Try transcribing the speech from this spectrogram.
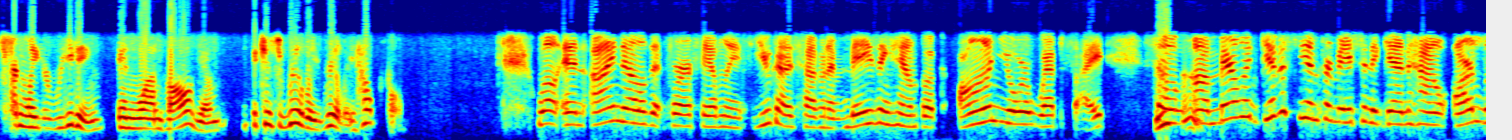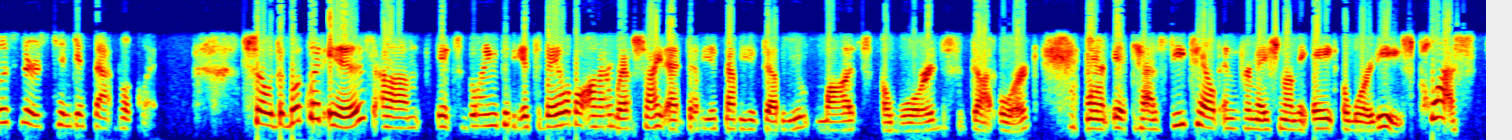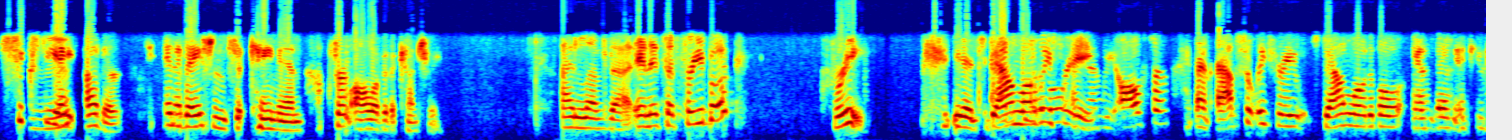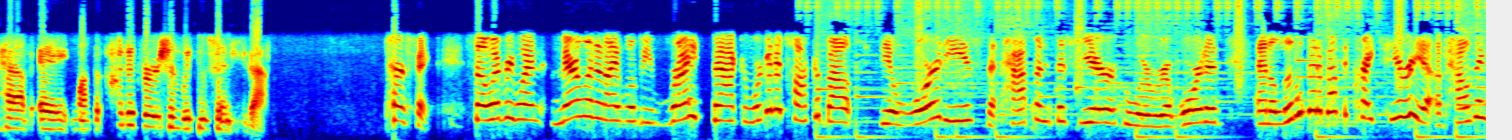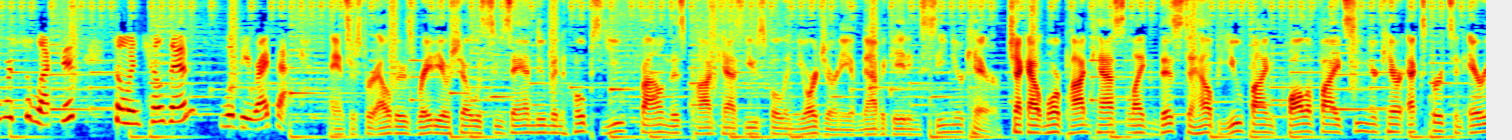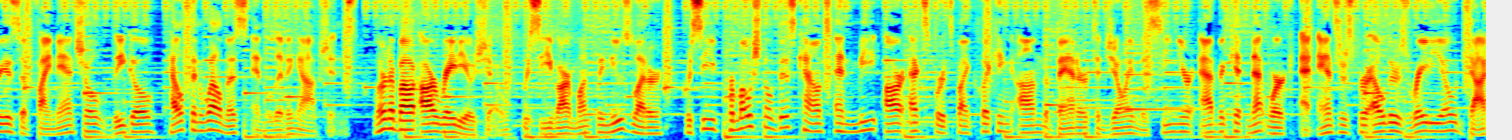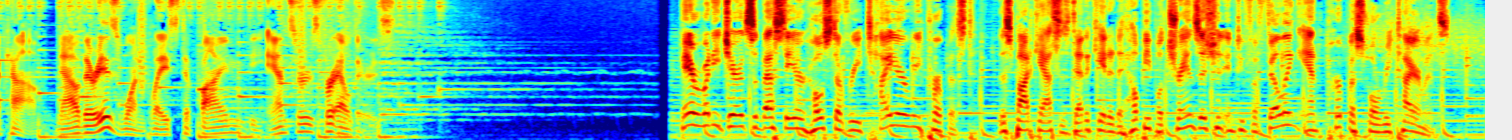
suddenly you're reading in one volume, which is really, really helpful. Well, and I know that for our families, you guys have an amazing handbook on your website. So, um, Marilyn, give us the information again how our listeners can get that booklet. So the booklet is um, it's going to be it's available on our website at www.maudesawards.org, and it has detailed information on the eight awardees plus 68 mm-hmm. other innovations that came in from all over the country. I love that, and it's a free book. Free. It's downloadable, absolutely free. and we also and absolutely free. It's downloadable, and then if you have a want the printed version, we can send you that. Perfect. So, everyone, Marilyn and I will be right back, and we're going to talk about the awardees that happened this year who were rewarded and a little bit about the criteria of how they were selected. So, until then, we'll be right back. Answers for Elders radio show with Suzanne Newman hopes you found this podcast useful in your journey of navigating senior care. Check out more podcasts like this to help you find qualified senior care experts in areas of financial, legal, health and wellness, and living options. Learn about our radio show, receive our monthly newsletter, receive promotional discounts, and meet our experts by clicking on the banner to join the Senior Advocate Network at AnswersForEldersRadio.com. Now there is one place to find the Answers for Elders. Hey everybody, Jared Sebestier, host of Retire Repurposed. This podcast is dedicated to help people transition into fulfilling and purposeful retirements.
